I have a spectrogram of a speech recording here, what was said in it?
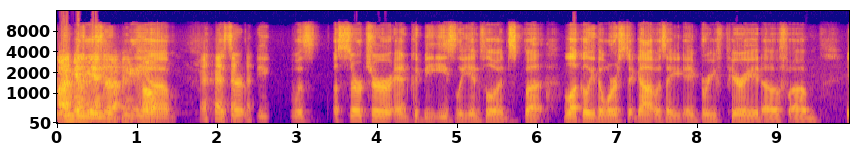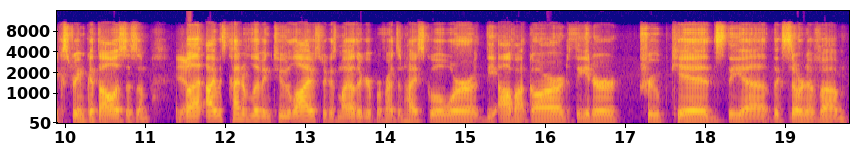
I'm gonna I end up in a cult. um, I certainly was a searcher and could be easily influenced, but luckily the worst it got was a, a brief period of um, extreme Catholicism. Yeah. But I was kind of living two lives because my other group of friends in high school were the avant-garde theater troupe kids, the uh, the sort of um,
